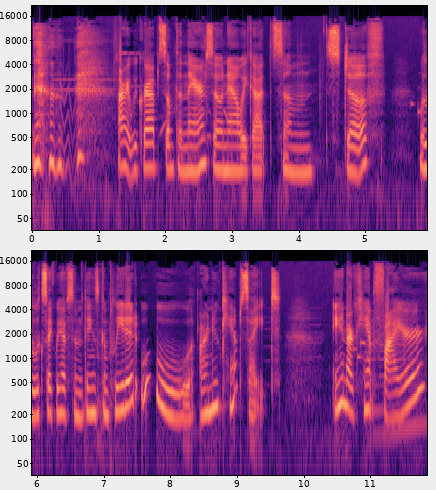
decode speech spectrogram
Alright, we grabbed something there, so now we got some stuff. Well, it looks like we have some things completed. Ooh, our new campsite. And our campfire.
